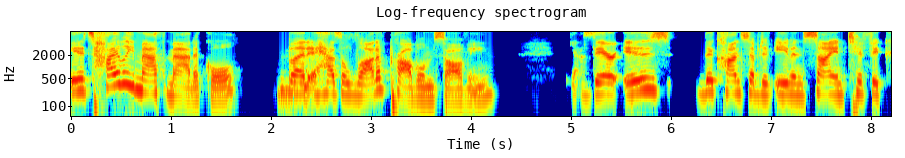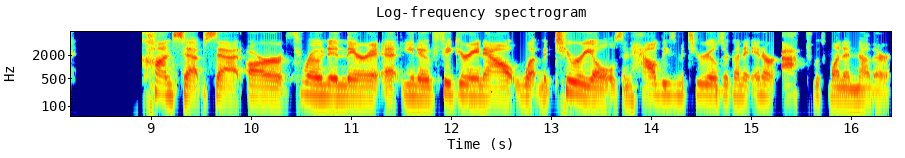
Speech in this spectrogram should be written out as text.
it's highly mathematical, mm-hmm. but it has a lot of problem solving. Yes. There is the concept of even scientific concepts that are thrown in there at, you know figuring out what materials and how these materials are going to interact with one another.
